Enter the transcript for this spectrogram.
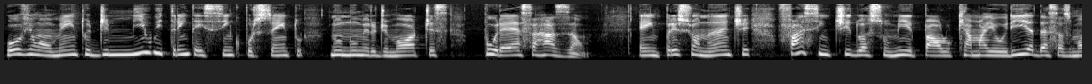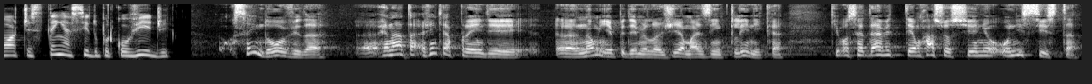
houve um aumento de 1.035% no número de mortes por essa razão. É impressionante. Faz sentido assumir, Paulo, que a maioria dessas mortes tenha sido por Covid? Sem dúvida. Eh, Renata, a gente aprende, eh, não em epidemiologia, mas em clínica, que você deve ter um raciocínio unicista,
